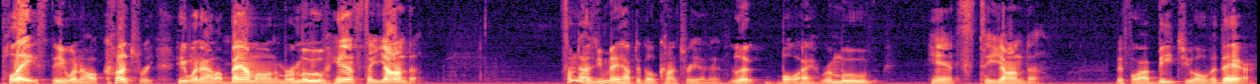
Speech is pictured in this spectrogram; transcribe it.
place. He went all country. He went Alabama on them. Remove hence to yonder. Sometimes you may have to go country and then, look, boy, remove hence to yonder before I beat you over there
